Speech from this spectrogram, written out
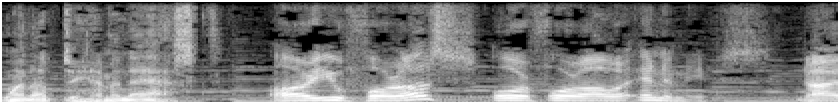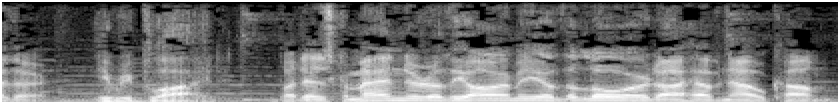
went up to him and asked, Are you for us or for our enemies? Neither. He replied, But as commander of the army of the Lord I have now come.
